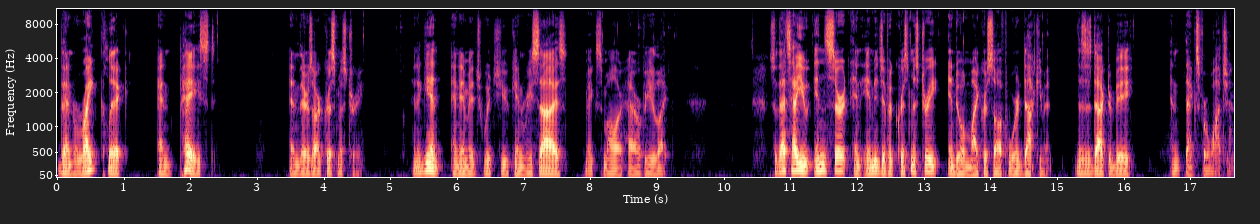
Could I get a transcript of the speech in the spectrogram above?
then right click and paste, and there's our Christmas tree. And again, an image which you can resize, make smaller, however you like. So that's how you insert an image of a Christmas tree into a Microsoft Word document. This is Dr. B, and thanks for watching.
